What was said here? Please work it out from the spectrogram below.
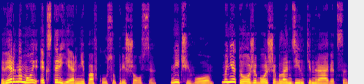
Верно, мой экстерьер не по вкусу пришелся. Ничего, мне тоже больше блондинки нравятся.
